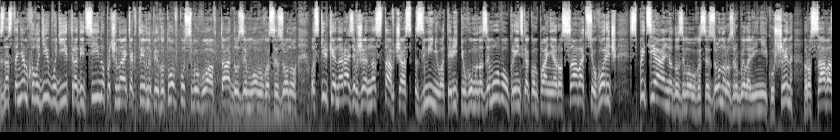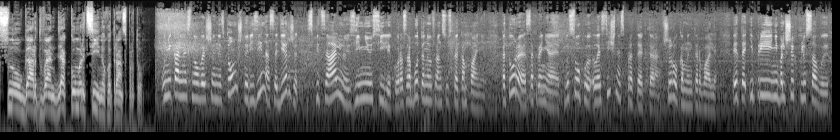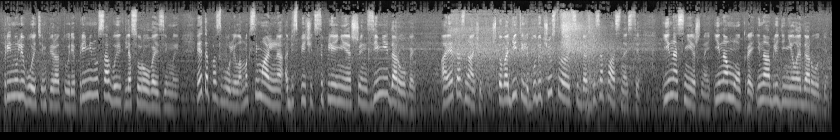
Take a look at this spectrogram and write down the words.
З настанням холодів водії традиційно починають активну підготовку свого авто до зимового сезону. Оскільки наразі вже настав час змінювати літню гуму на зимову, українська компанія Росава цьогоріч спеціально до зимового сезону розробила лінійку шин Росава Snow Van для комерційного транспорту. Уникальность новой шины в том, что резина содержит специальную зимнюю силику, разработанную французской компанией, которая сохраняет высокую эластичность протектора в широком интервале. Это и при небольших плюсовых, при нулевой температуре, при минусовых для суровой зимы. Это позволило максимально обеспечить сцепление шин с зимней дорогой. А это значит, что водители будут чувствовать себя в безопасности и на снежной, и на мокрой, и на обледенелой дороге.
